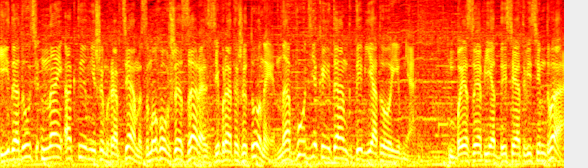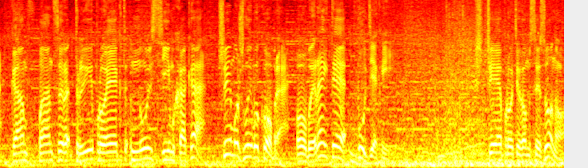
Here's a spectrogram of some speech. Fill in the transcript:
і дадуть найактивнішим гравцям змогу вже зараз зібрати жетони на будь-який танк 9 рівня. БЗ-58-2, Камфпанцер 3 проект 07 ХК чи, можливо, Кобра. Обирайте будь-який. Ще протягом сезону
